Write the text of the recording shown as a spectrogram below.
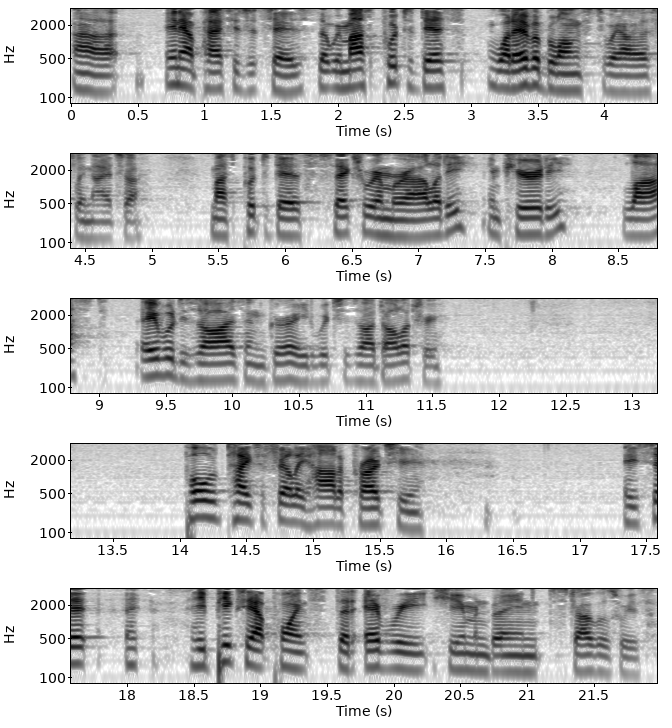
Uh, in our passage, it says that we must put to death whatever belongs to our earthly nature. Must put to death sexual immorality, impurity, lust, evil desires, and greed, which is idolatry. Paul takes a fairly hard approach here. He said he picks out points that every human being struggles with.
